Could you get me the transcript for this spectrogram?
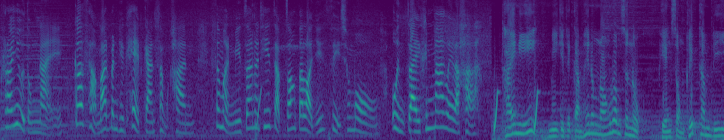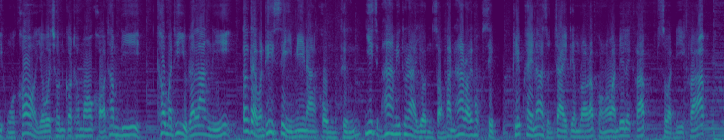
เพราะอยู่ตรงไหนก็สามารถบันทึกเหตุการณ์สำคัญ เสมือนมีเจ้าหน้าที่จับจ้องตลอด 24 ชั่วโมง อุ่นใจขึ้นมากเลยล่ะค่ะ ท้ายนี้มีกิจกรรมให้น้องๆร่วมสนุก เพียงส่งคลิปทำดีหัวข้อเยาวชนกทมขอทำดี เข้ามาที่อยู่ด้านล่างนี้ ตั้งแต่วันที่ 4 มีนาคมถึง 25 มิถุนายน 2560 คลิปใครน่าสนใจเตรียมรอรับของรางวัลได้เลยครับ สวัสดีครับ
